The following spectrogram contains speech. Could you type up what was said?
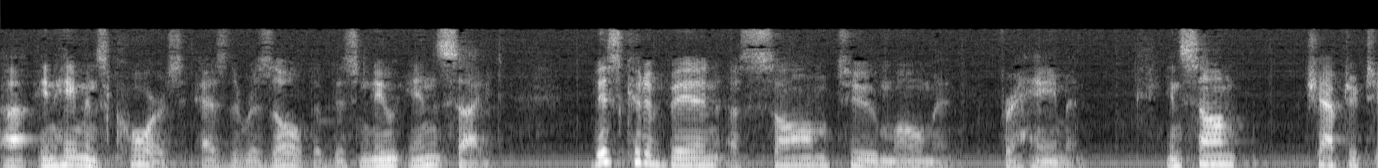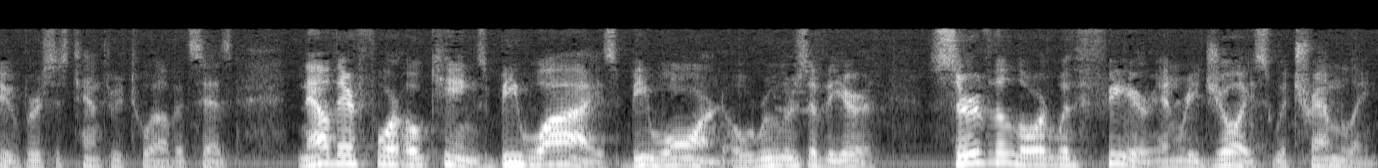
uh, in Haman's course as the result of this new insight. This could have been a Psalm 2 moment for Haman. In Psalm chapter 2, verses 10 through 12, it says, Now therefore, O kings, be wise, be warned, O rulers of the earth. Serve the Lord with fear and rejoice with trembling.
